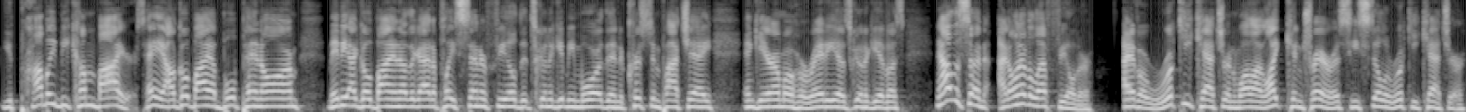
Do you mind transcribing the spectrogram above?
you probably become buyers. Hey, I'll go buy a bullpen arm. Maybe I go buy another guy to play center field that's going to give me more than Cristian Pache and Guillermo Heredia is going to give us. Now, all of a sudden, I don't have a left fielder. I have a rookie catcher, and while I like Contreras, he's still a rookie catcher.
